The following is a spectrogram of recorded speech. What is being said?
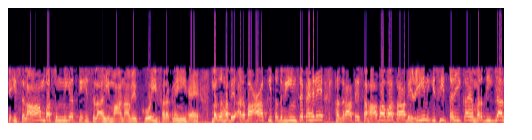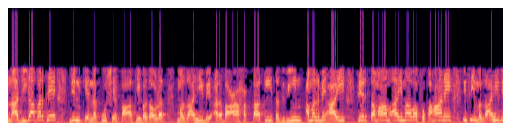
کہ اسلام و سنیت کے اصلاحی معنی میں کوئی فرق نہیں ہے۔ مذہب اربعہ کی تدوین سے پہلے حضرات صحابہ و تابعین اسی طریقہ مردیہ ناجیہ پر تھے، جن کے نقوش پا کی بدولت مذاہب اربعہ حقہ کی تدوین عمل میں آئی۔ پھر تمام آئمہ و فقہ نے اسی مذاہب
